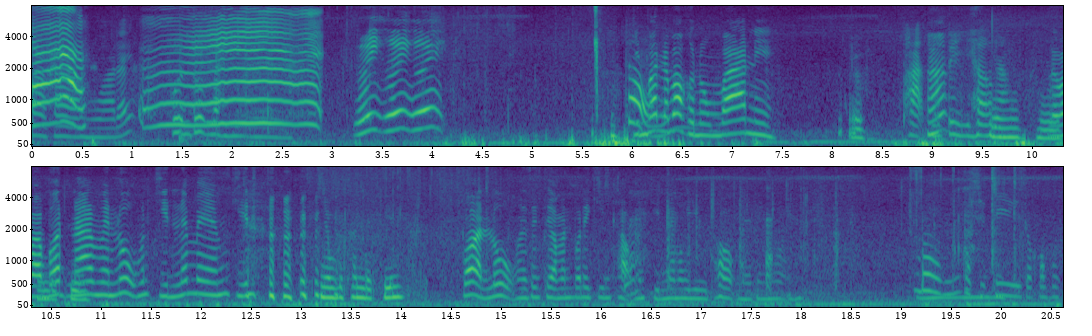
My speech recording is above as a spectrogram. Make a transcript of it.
ตาข้างหัวได้ฝนตกแล้เอ้ยเอ้ยเอ้ยกินเบิดแล้วบ่ขนมบ้านนี่ผัดตีครัยังแล้วว่าเบิดนะแม่ลูกมันกินแล้วแม่มันกินยังไม่ทันได้กิน ป้อนลูกในเถื่อมันบ่ได้กินข้าวมันกินนะมันอยู่ท้องในจังหน่อยบ่มกับสิตีตกกระบอก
